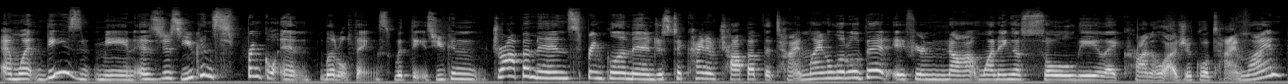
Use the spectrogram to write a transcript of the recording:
And what these mean is just you can sprinkle in little things with these. You can drop them in, sprinkle them in just to kind of chop up the timeline a little bit if you're not wanting a solely like chronological timeline.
